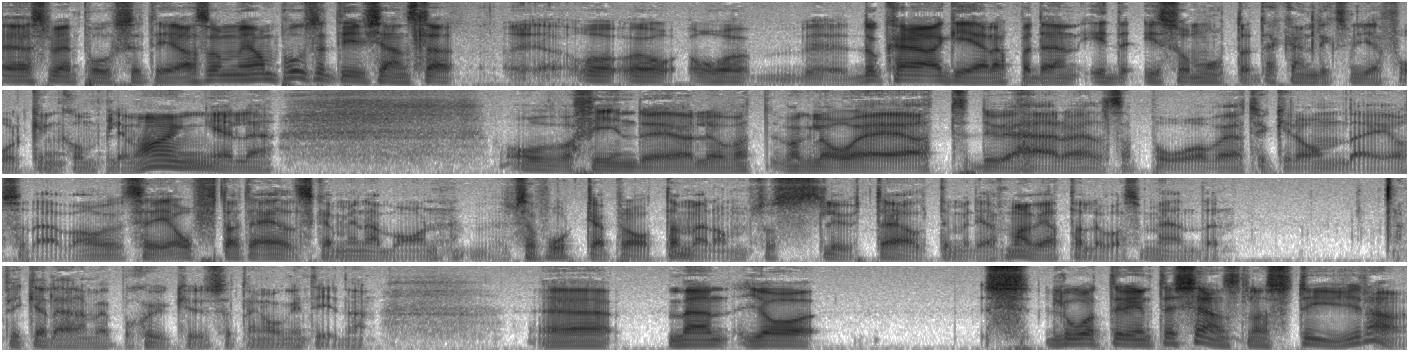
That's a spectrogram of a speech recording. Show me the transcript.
Eh, som är positiv. Alltså om jag har en positiv känsla eh, och, och, och eh, då kan jag agera på den i, i så mått att jag kan liksom ge folk en komplimang eller och vad fin du är eller vad, vad glad jag är att du är här och hälsar på och vad jag tycker om dig och sådär. Och jag säger ofta att jag älskar mina barn. Så fort jag pratar med dem så slutar jag alltid med det. För man vet aldrig vad som händer. Fick jag lära mig på sjukhuset en gång i tiden. Eh, men jag låter inte känslorna styra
